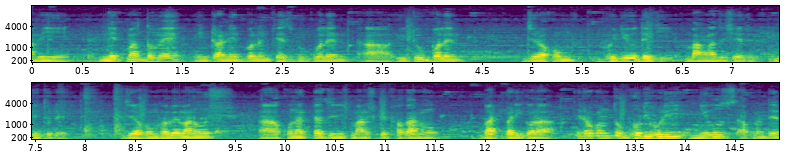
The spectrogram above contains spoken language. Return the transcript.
আমি নেট মাধ্যমে ইন্টারনেট বলেন ফেসবুক বলেন ইউটিউব বলেন, যেরকম ভিডিও দেখি বাংলাদেশের ভিতরে, যেরকমভাবে মানুষ কোনো একটা জিনিস মানুষকে ঠকানো, বাটপাড়ি করা, এরকম তো ভরি ভরি নিউজ আপনাদের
